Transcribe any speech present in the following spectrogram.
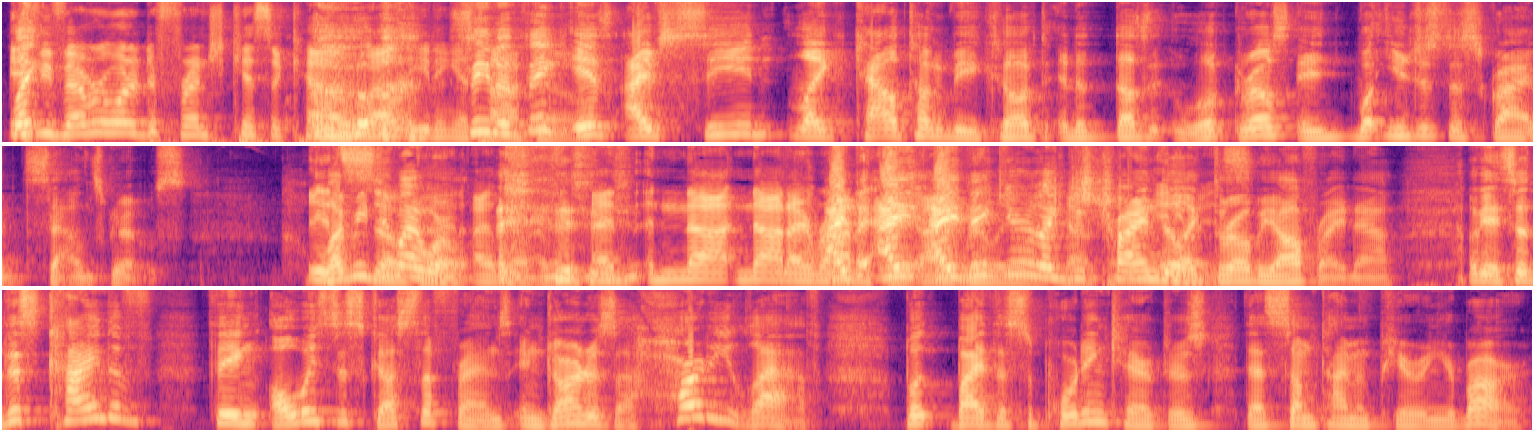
if you've ever wanted to French kiss a cow while eating a See, taco, the thing is, I've seen like cow tongue be cooked, and it doesn't look gross. And what you just described sounds gross. It's let me do my good. world. I love it, and not not I, ironically. I, I, think really you're like just trying tongue. to like throw me off right now. Okay, so this kind of thing always disgusts the friends and garners a hearty laugh, but by the supporting characters that sometime appear in your bar.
